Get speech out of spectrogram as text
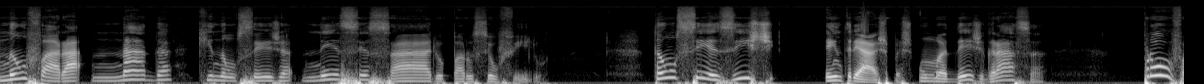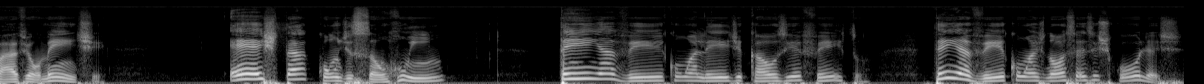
não fará nada que não seja necessário para o seu filho. Então, se existe, entre aspas, uma desgraça, provavelmente esta condição ruim tem a ver com a lei de causa e efeito, tem a ver com as nossas escolhas,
